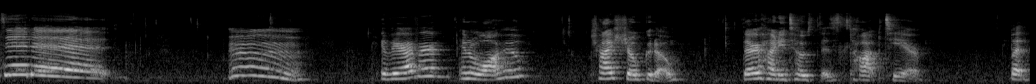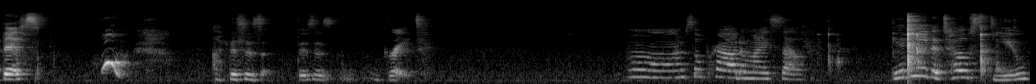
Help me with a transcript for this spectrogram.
did it! Mmm. If you're ever in Oahu, try Shokudo. Their honey toast is top tier. But this, whew, uh, this is, this is great. Oh, I'm so proud of myself. Give me the toast, you.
